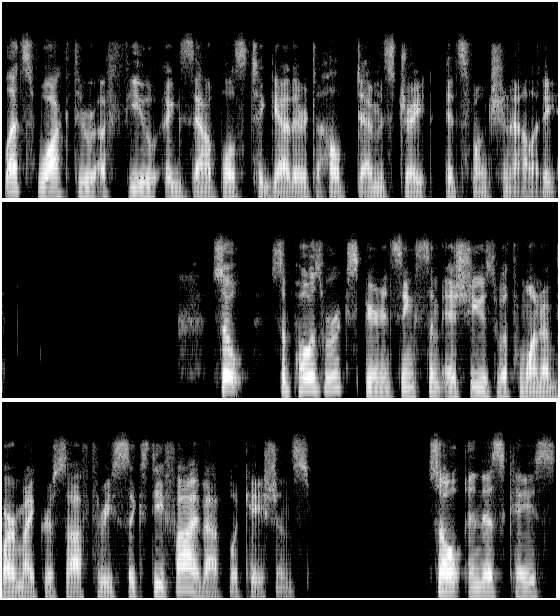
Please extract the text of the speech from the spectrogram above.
let's walk through a few examples together to help demonstrate its functionality. So suppose we're experiencing some issues with one of our Microsoft 365 applications. So in this case,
